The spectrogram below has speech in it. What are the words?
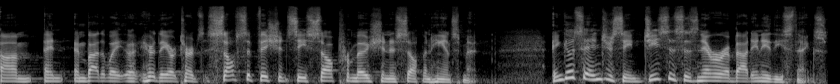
Um, and, and by the way, uh, here they are terms self sufficiency, self promotion, and self enhancement. And goes to interesting, Jesus is never about any of these things.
